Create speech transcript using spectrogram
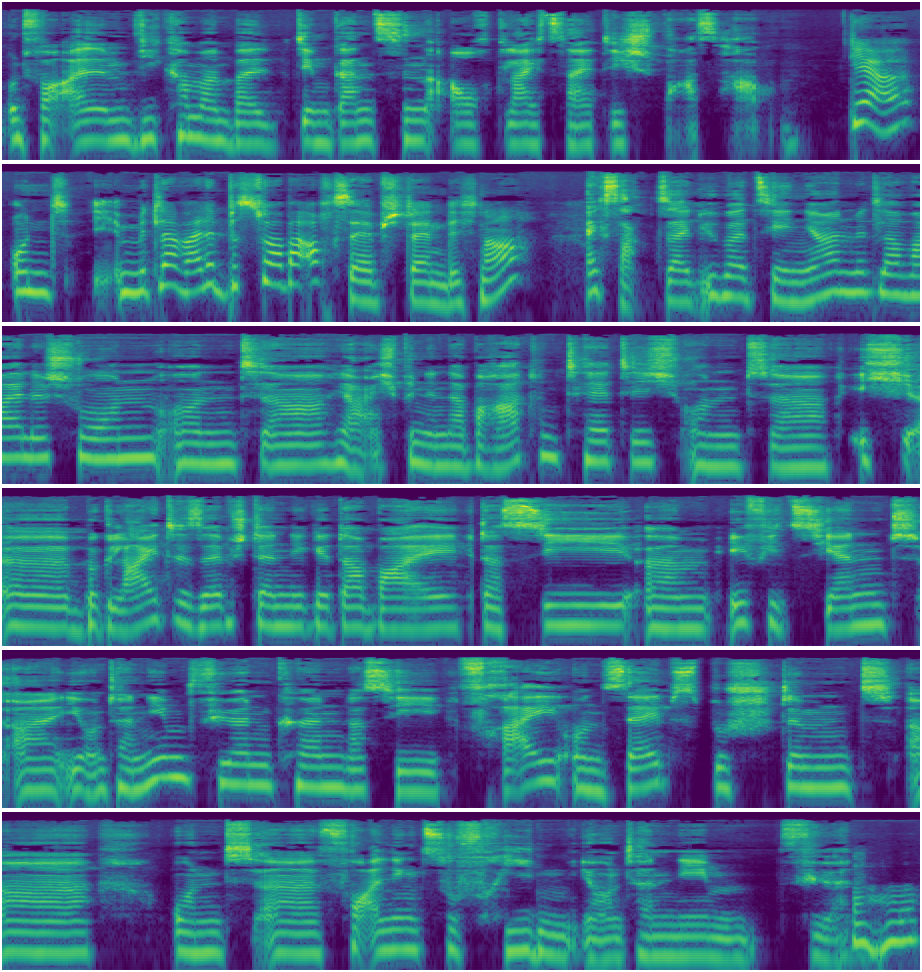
und vor allem, wie kann man bei dem Ganzen auch gleichzeitig Spaß haben. Ja, und mittlerweile bist du aber auch selbstständig, ne? Exakt, seit über zehn Jahren mittlerweile schon. Und äh, ja, ich bin in der Beratung tätig und äh, ich äh, begleite Selbstständige dabei, dass sie ähm, effizient äh, ihr Unternehmen führen können, dass sie frei und selbstbestimmt äh, und äh, vor allen Dingen zufrieden ihr Unternehmen führen. Mhm.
